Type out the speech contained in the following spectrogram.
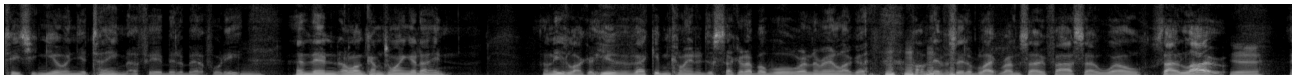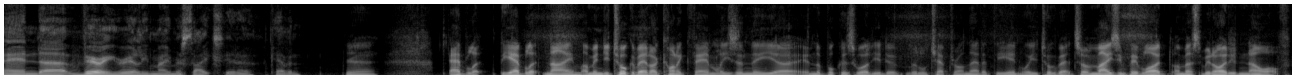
teaching you and your team a fair bit about footy? Hmm. And then along comes Wanganeen. And he's like a Hoover vacuum cleaner, just sucking up a ball, running around like a. I've never seen a bloke run so fast, so well, so low, yeah, and uh, very rarely made mistakes. You know, Kevin. yeah. Ablett, the Ablett name. I mean, you talk about iconic families in the uh, in the book as well. You do a little chapter on that at the end where you talk about some amazing people. I, I must admit, I didn't know of.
